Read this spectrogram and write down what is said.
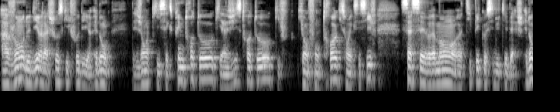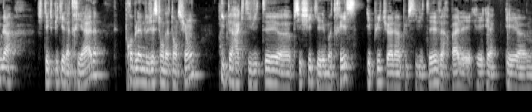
avant de dire la chose qu'il faut dire. Et donc, des gens qui s'expriment trop tôt, qui agissent trop tôt, qui, en font trop, qui sont excessifs. Ça, c'est vraiment euh, typique aussi du TDAH. Et donc là, je t'ai expliqué la triade, problème de gestion d'attention, hyperactivité euh, psychique et motrice, et puis tu as l'impulsivité verbale et, euh,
